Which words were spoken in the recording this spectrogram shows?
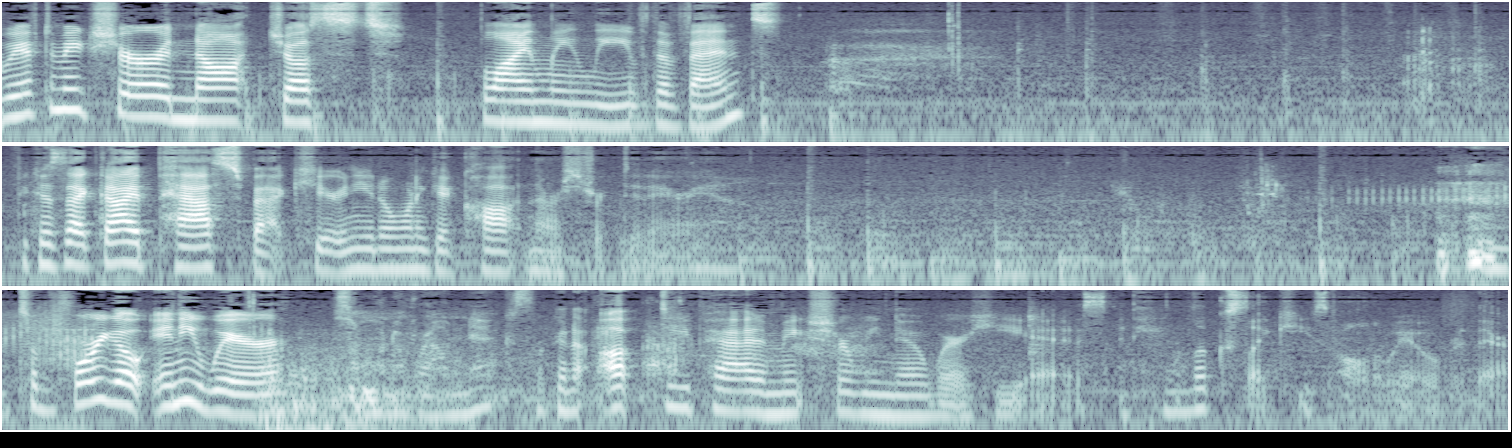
we have to make sure and not just blindly leave the vent. Because that guy passed back here and you don't want to get caught in the restricted area. so before we go anywhere, Someone around Nix? we're going to up D-pad and make sure we know where he is. And he looks like he's all the way over there.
